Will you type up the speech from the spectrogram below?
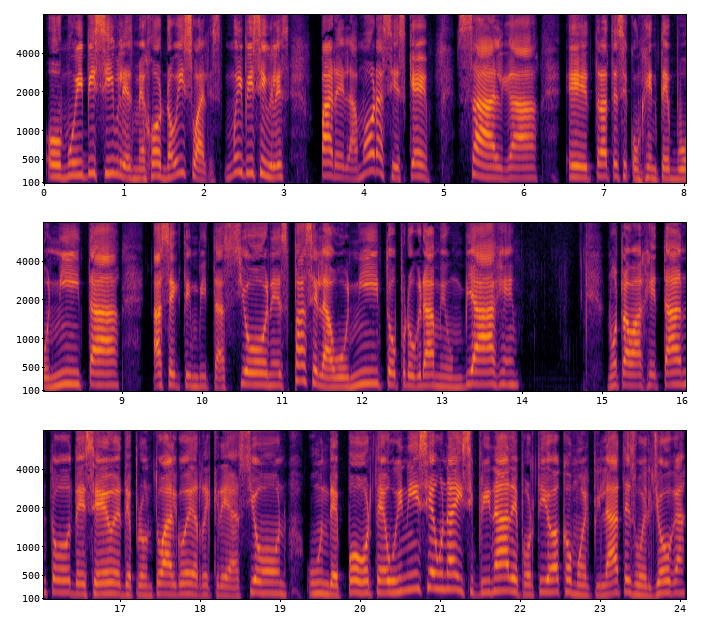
o muy visibles, mejor no visuales, muy visibles para el amor, así es que salga, eh, trátese con gente bonita, acepte invitaciones, pásela bonito, programe un viaje no trabaje tanto, desee de pronto algo de recreación, un deporte o inicie una disciplina deportiva como el pilates o el yoga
